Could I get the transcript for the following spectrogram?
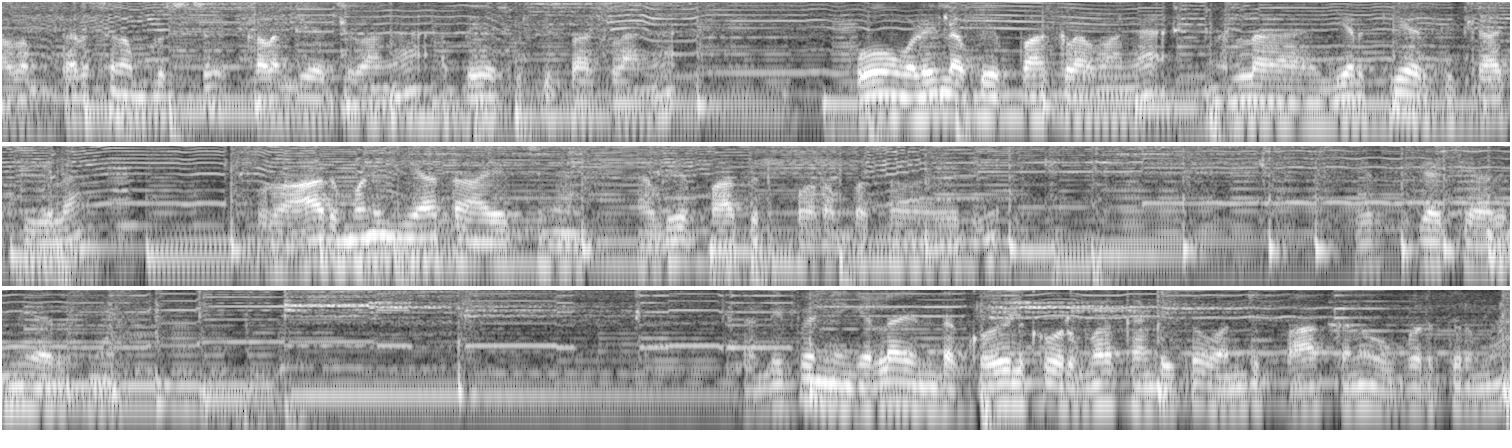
அதை தரிசனம் முடிச்சுட்டு கிளம்பி வச்சுவாங்க அப்படியே சுற்றி பார்க்கலாங்க. போகும் வழியில் அப்படியே பார்க்கலாம் வாங்க. நல்லா இயற்கையாக இருக்குது காட்சிகளை. ஒரு ஆறு மணிக்கு ஆட்டம் ஆயிடுச்சுங்க. அப்படியே பார்த்துட்டு போகிறோம் பஸ் ஏறி இயற்கை காட்சி அருமையாக இருக்குங்க. கண்டிப்பாக நீங்கள் எல்லாம் இந்த கோயிலுக்கு ஒரு முறை கண்டிப்பாக வந்து பார்க்கணும் ஒவ்வொருத்தருமே.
